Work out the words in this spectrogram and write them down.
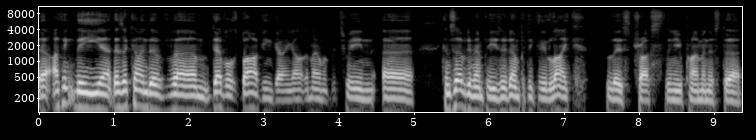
Uh, I think the uh, there's a kind of um, devil's bargain going on at the moment between uh, Conservative MPs who don't particularly like Liz Truss, the new Prime Minister,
